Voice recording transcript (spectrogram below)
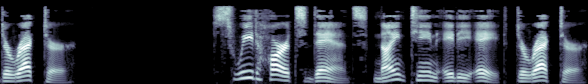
director Sweetheart's Dance 1988 director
